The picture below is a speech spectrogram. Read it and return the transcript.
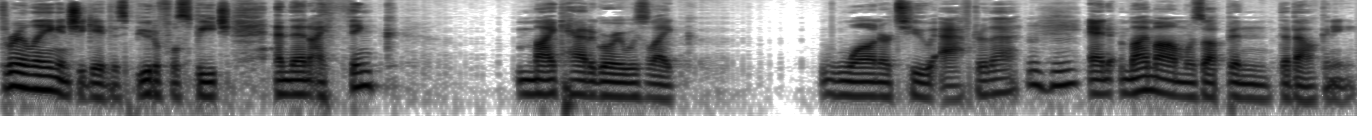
thrilling and she gave this beautiful speech and then I think my category was like one or two after that and my mom was up in the balcony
